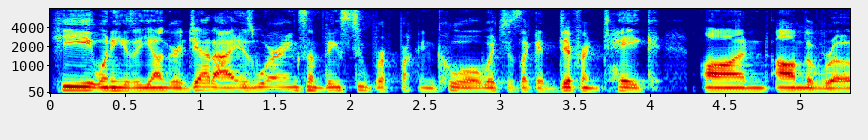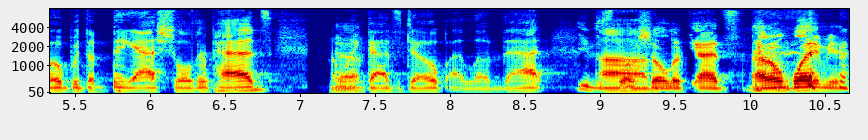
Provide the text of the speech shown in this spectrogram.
he when he's a younger Jedi is wearing something super fucking cool, which is like a different take on on the robe with the big ass shoulder pads. I'm Yeah. like, that's dope. I love that. You just love Um, shoulder pads. I don't blame you.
